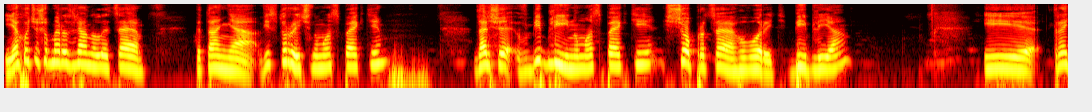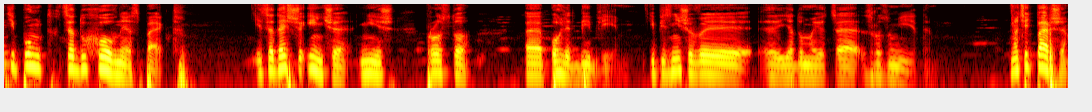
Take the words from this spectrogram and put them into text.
І я хочу, щоб ми розглянули це питання в історичному аспекті, далі в біблійному аспекті, що про це говорить Біблія. І третій пункт це духовний аспект. І це дещо інше, ніж просто е, погляд Біблії. І пізніше ви, е, я думаю, це зрозумієте. Значить, перше,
